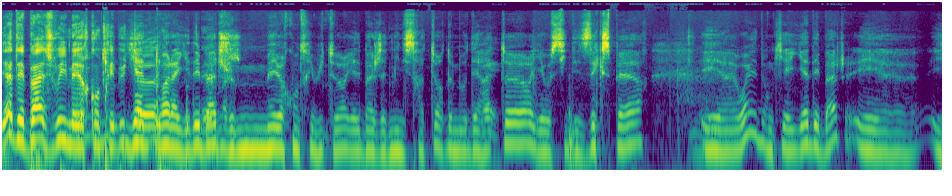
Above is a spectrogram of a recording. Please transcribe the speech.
Il y a des badges, oui, meilleurs contributeurs. voilà, il y a des badges de meilleurs contributeurs, il y a des badges d'administrateurs, de modérateurs, il y a aussi des experts. Et euh, ouais, donc il y, a- des badges. Et, euh, et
